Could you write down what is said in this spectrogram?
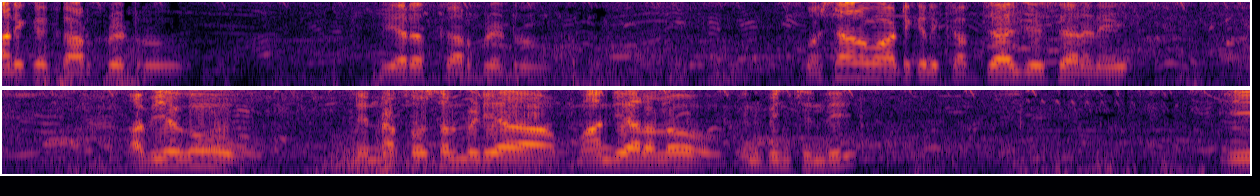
స్థానిక కార్పొరేటరు బీఆర్ఎస్ కార్పొరేటరు శ్మశాన వాటికని కబ్జాలు చేశారని అభియోగం నిన్న సోషల్ మీడియా మాంద్యాలలో వినిపించింది. ఈ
